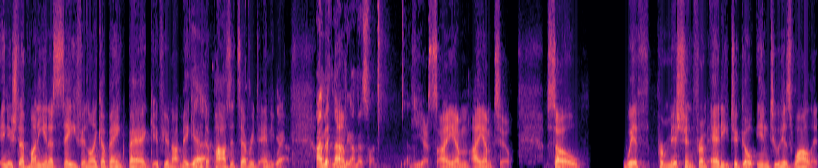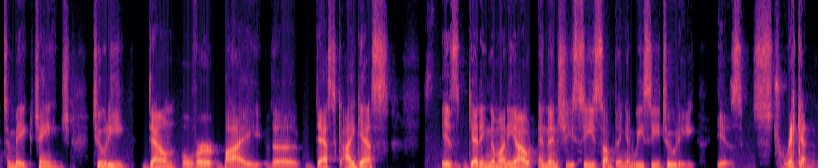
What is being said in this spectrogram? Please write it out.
And you should have money in a safe in like a bank bag if you're not making the deposits every day. Anyway, Yeah. I'm with But, um, Natalie on this one. Yes, I am. I am too. So, with permission from Eddie to go into his wallet to make change, Tootie down over by the desk, I guess, is getting the money out, and then she sees something, and we see Tootie is stricken.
